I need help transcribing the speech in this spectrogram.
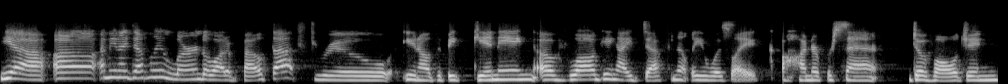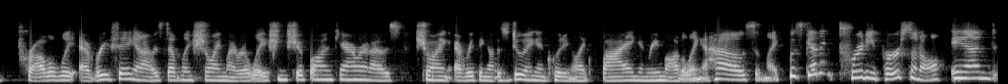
Yeah, uh, I mean, I definitely learned a lot about that through, you know, the beginning of vlogging. I definitely was like 100% divulging probably everything. And i was definitely showing my relationship on camera and i was showing everything i was doing including like buying and remodeling a house and like was getting pretty personal. And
